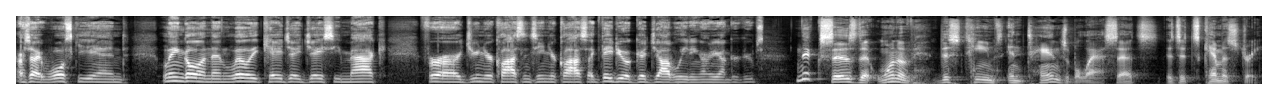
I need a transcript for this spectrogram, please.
or sorry, Wolski and Lingle, and then Lily, KJ, JC Mack for our junior class and senior class, like they do a good job leading our younger groups. Nick says that one of this team's intangible assets is its chemistry.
